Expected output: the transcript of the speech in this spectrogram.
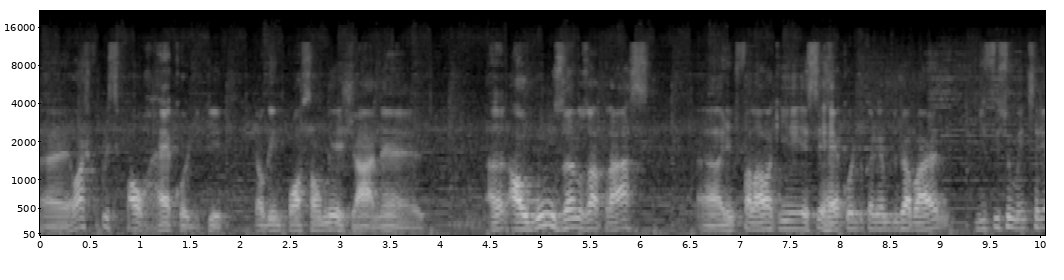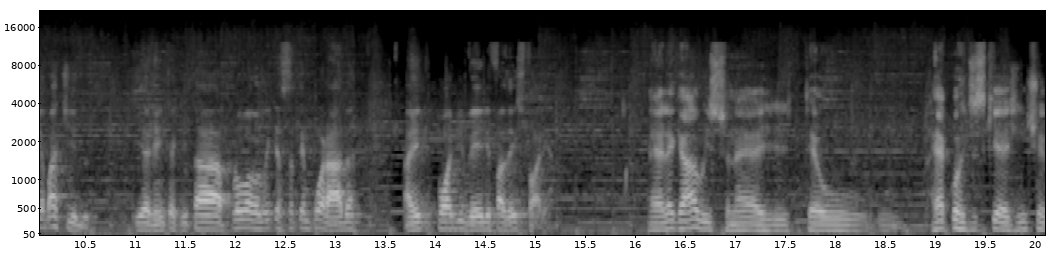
é, eu acho que o principal recorde que, que alguém possa almejar, né? alguns anos atrás, a gente falava que esse recorde do Kareem do Jabbar dificilmente seria batido. E a gente aqui está, provavelmente essa temporada, a gente pode ver ele fazer história. É legal isso, né? Ter o, recordes que a gente,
